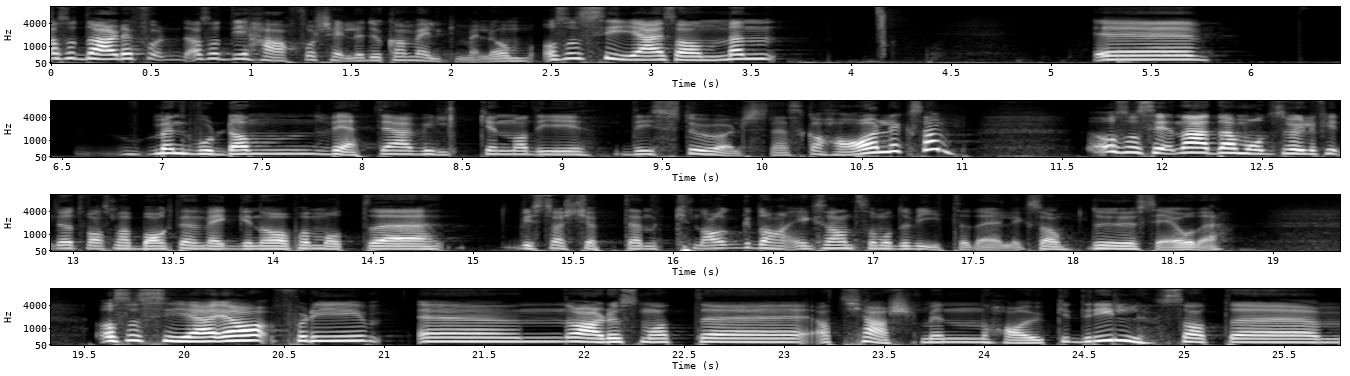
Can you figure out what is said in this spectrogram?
altså, da er det for, altså, de her forskjellige du kan velge mellom. Og så sier jeg sånn Men uh, Men hvordan vet jeg hvilken av de, de størrelsene jeg skal ha, liksom? Og så sier Nei, da må du selvfølgelig finne ut hva som er bak den veggen, og på en måte Hvis du har kjøpt en knagg, da, ikke sant, så må du vite det, liksom. Du ser jo det. Og så sier jeg ja, fordi eh, nå er det jo sånn at, eh, at kjæresten min har jo ikke drill, så at eh,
